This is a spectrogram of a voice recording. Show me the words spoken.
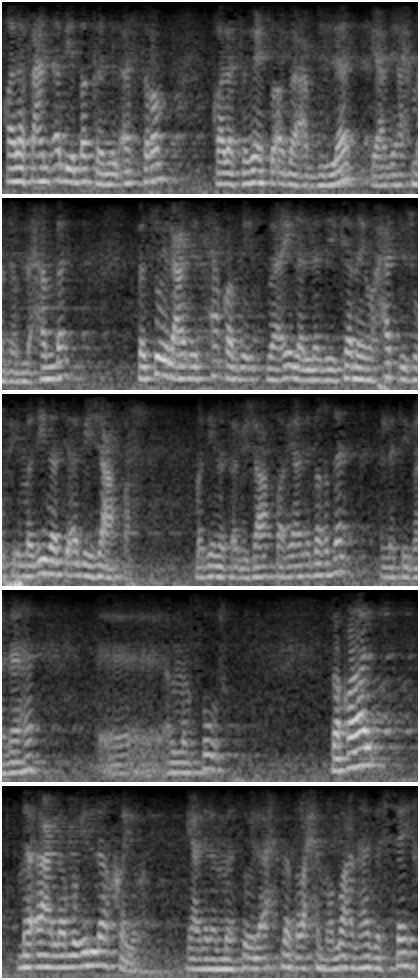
قال فعن أبي بكر الأسرم قال سمعت أبا عبد الله يعني أحمد بن حنبل فسئل عن إسحاق بن إسماعيل الذي كان يحدث في مدينة أبي جعفر. مدينة أبي جعفر يعني بغداد التي بناها آه، المنصور. فقال ما أعلم إلا خيرا. يعني لما سئل أحمد رحمه الله عن هذا الشيخ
